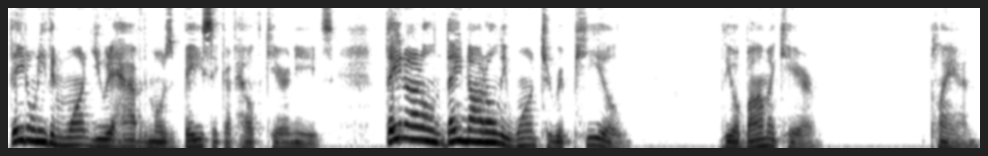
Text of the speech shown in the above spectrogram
They don't even want you to have the most basic of health care needs. They not, on, they not only want to repeal the Obamacare plan,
